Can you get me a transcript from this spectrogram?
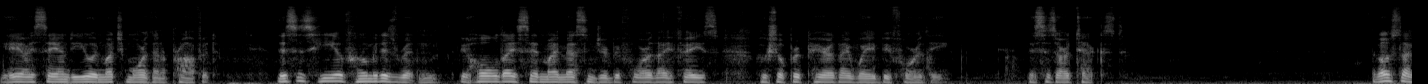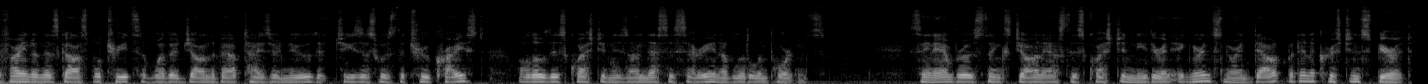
Yea, I say unto you, and much more than a prophet. This is he of whom it is written, Behold, I send my messenger before thy face, who shall prepare thy way before thee. This is our text. The most I find on this gospel treats of whether John the Baptizer knew that Jesus was the true Christ, although this question is unnecessary and of little importance. St. Ambrose thinks John asked this question neither in ignorance nor in doubt, but in a Christian spirit.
